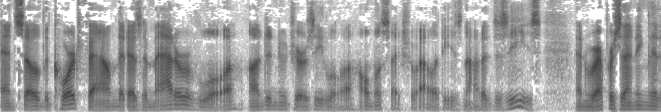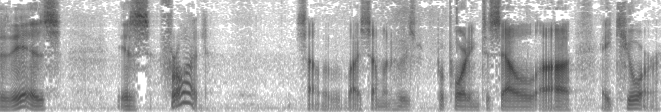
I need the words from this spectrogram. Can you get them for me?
And so the court found that as a matter of law, under New Jersey law, homosexuality is not a disease. And representing that it is, is fraud some, by someone who's purporting to sell uh, a cure.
